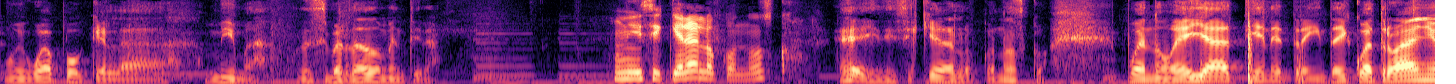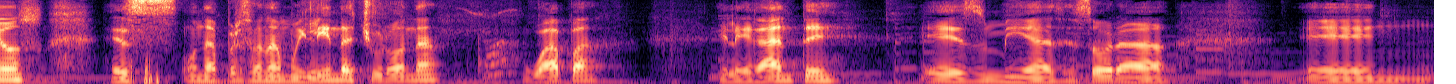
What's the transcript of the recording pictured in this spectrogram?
muy guapo que la mima. ¿Es verdad o mentira? Ni siquiera lo conozco. Hey, ni siquiera lo conozco. Bueno, ella tiene 34 años. Es una persona muy linda, churona, guapa, elegante. Es mi asesora en...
